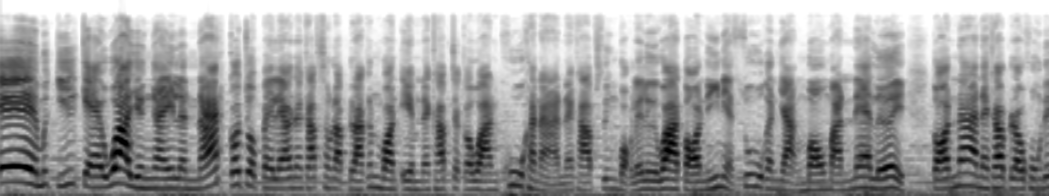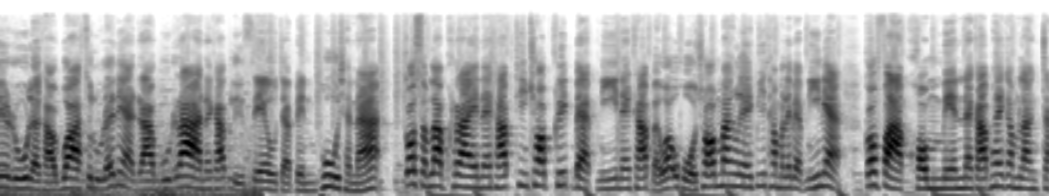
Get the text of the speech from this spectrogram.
เอ๊เมื่อกี้แกว่ายังไงล่ะนะ ก็จบไปแล้วนะครับสำหรับ Dragon Ball M นะครับจักรวาลคู่ขนานนะครับซึ่งบอกเลยเลยว่าตอนนี้เนี่ยสู้กันอย่างเมามันแน่เลย ตอนหน้านะครับเราคงได้รู้แหละครับว่าสรุปแล้วเนี่ยดาบูร่านะครับหรือเซลจะเป็นผู้ชนะ ก็สำหรับใครนะครับที่ชอบคลิปแบบนี้นะครับแบบว่าโอ้โหชอบมากเลยพี่ทำอะไรแบบนี้เนี่ยก็ฝากคอมเมนต์นะครับให้กำลังใจ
